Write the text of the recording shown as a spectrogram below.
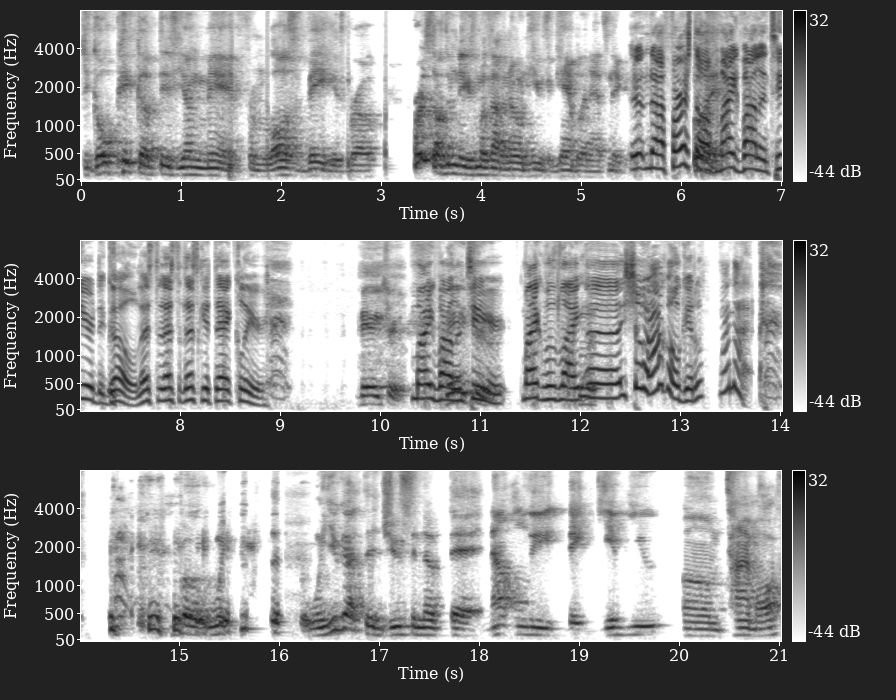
to go pick up this young man from Las Vegas, bro. First off, them niggas must not have known he was a gambling ass nigga. Uh, now, first Go off. Mike volunteered to go. Let's let's let's get that clear. Very true. Mike volunteered. Mike was like, uh, sure, I'll go get him. Why not? but when when you got the juice enough that not only they give you um time off,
